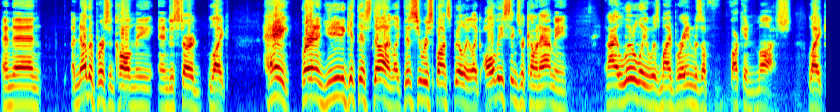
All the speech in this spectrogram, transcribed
And then another person called me and just started like, Hey, Brandon, you need to get this done. Like, this is your responsibility. Like, all these things were coming at me. And I literally was, my brain was a fucking mush. Like,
